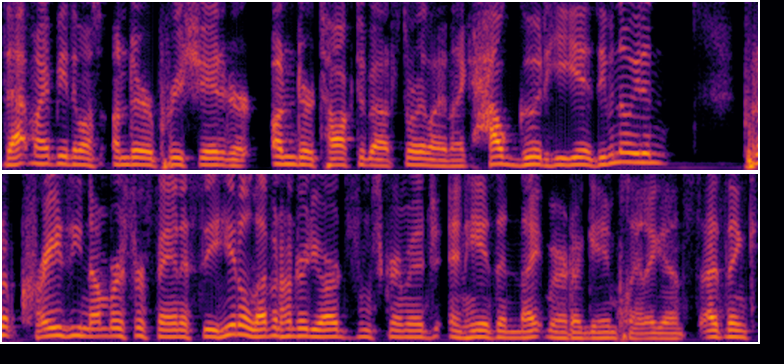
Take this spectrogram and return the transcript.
that, might be the most underappreciated or under talked about storyline. Like how good he is, even though he didn't put up crazy numbers for fantasy. He had 1,100 yards from scrimmage, and he is a nightmare to game plan against. I think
